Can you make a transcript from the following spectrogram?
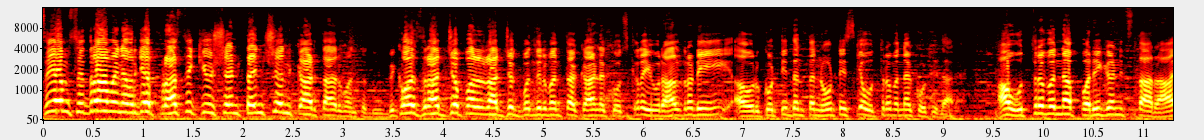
ಸಿಎಂ ಸಿದ್ದರಾಮಯ್ಯ ಅವರಿಗೆ ಪ್ರಾಸಿಕ್ಯೂಷನ್ ಟೆನ್ಷನ್ ಕಾಡ್ತಾ ಇರುವಂತದ್ದು ಬಿಕಾಸ್ ರಾಜ್ಯಪಾಲ ರಾಜ್ಯಕ್ಕೆ ಬಂದಿರುವಂತಹ ಕಾರಣಕ್ಕೋಸ್ಕರ ಇವರು ಆಲ್ರೆಡಿ ಅವರು ಕೊಟ್ಟಿದ್ದಂತ ನೋಟಿಸ್ಗೆ ಉತ್ತರವನ್ನ ಕೊಟ್ಟಿದ್ದಾರೆ. ಆ ಉತ್ತರವನ್ನ ಪರಿಗಣಿಸ್ತಾರಾ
